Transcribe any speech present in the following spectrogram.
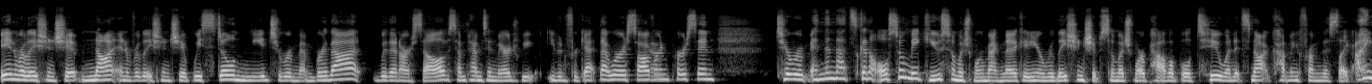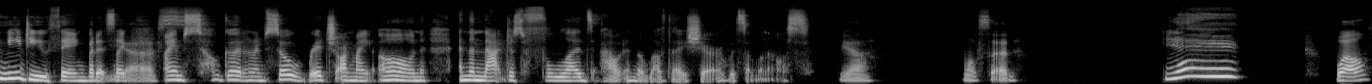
in relationship, not in a relationship, we still need to remember that within ourselves. Sometimes in marriage, we even forget that we're a sovereign person. To re- and then that's going to also make you so much more magnetic and your relationship so much more palpable too. When it's not coming from this like I need you thing, but it's like Yes. I am so good and I'm so rich on my own, and then that just floods out in the love that I share with someone else. Yeah. Well said. Yay! Well,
